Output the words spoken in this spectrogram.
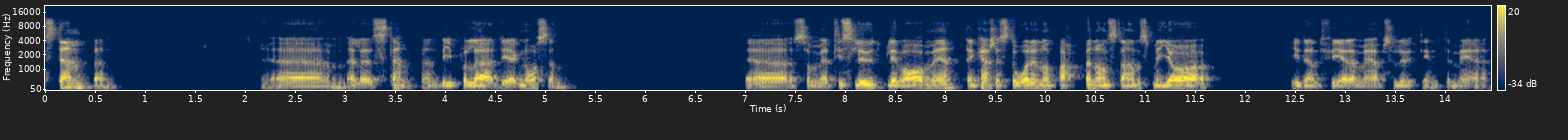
stämpeln. Ehm, eller stämpeln, bipolärdiagnosen. Ehm, som jag till slut blev av med. Den kanske står i något papper någonstans men jag identifierar mig absolut inte med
